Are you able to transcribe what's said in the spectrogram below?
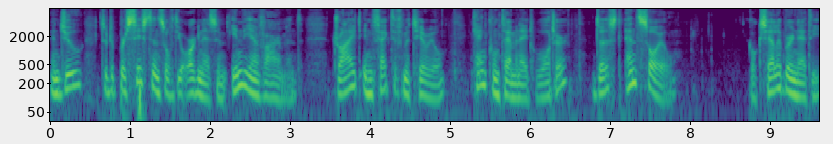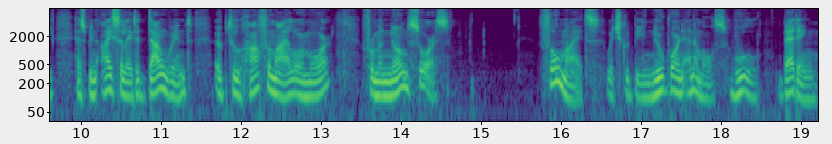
And due to the persistence of the organism in the environment, dried infective material can contaminate water, dust and soil. Coxiella burnetii has been isolated downwind up to half a mile or more from a known source. Fomites, which could be newborn animals, wool, bedding,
